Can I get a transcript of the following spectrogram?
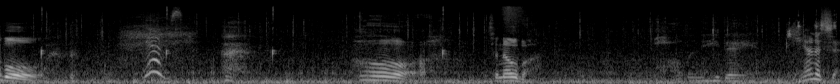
Global. Yes. Oh. Tanoba. Pollinide. Genesis.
